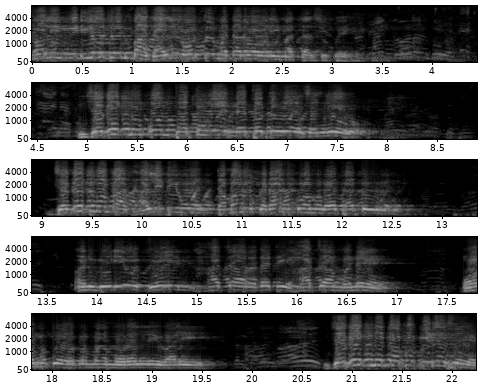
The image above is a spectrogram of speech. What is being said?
ખાલી વીડિયો જોઈને બાધાલે હોત તો મટાડવા વાળી માતા છું ભાઈ જગતનું કોમ થતું હોય, ન થતું હોય સંજો જગતમાં બાધા લીધી હોય, તમારું કદાચ કોમ ન થતું હોય. અને વીડિયો જોઈને હાચા હૃદયથી હાચા મને ઓમ કે કે માં મોરલની વાળી. જગતને ટોપો પીડ્યો છે.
